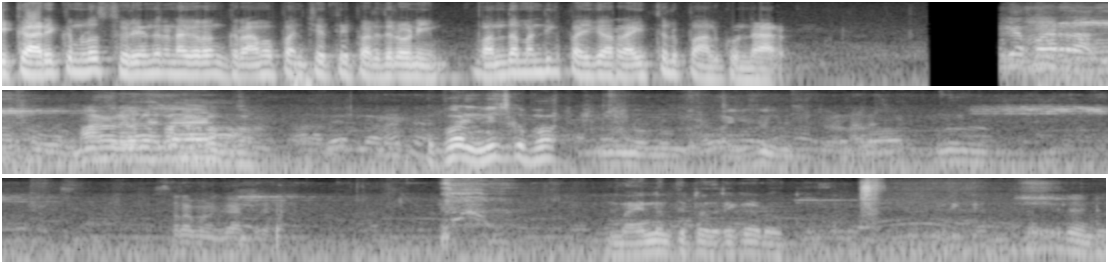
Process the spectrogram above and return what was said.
ఈ కార్యక్రమంలో సురేంద్రనగరం గ్రామ పంచాయతీ పరిధిలోని వంద మందికి పైగా రైతులు పాల్గొన్నారు. పో నిలుచుకుపో మైన్ అంతటా రికార్డ్ అవుతుంది. రెండు.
